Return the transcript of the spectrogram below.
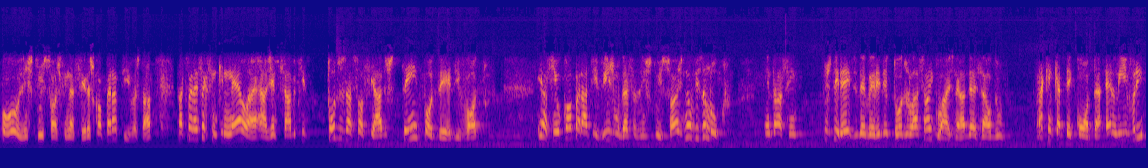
ou instituições financeiras cooperativas, tá? A diferença é assim, que nela a gente sabe que todos os associados têm poder de voto e assim o cooperativismo dessas instituições não visa lucro. Então assim os direitos e deveres de todos lá são iguais, né? A adesão do para quem quer ter conta é livre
